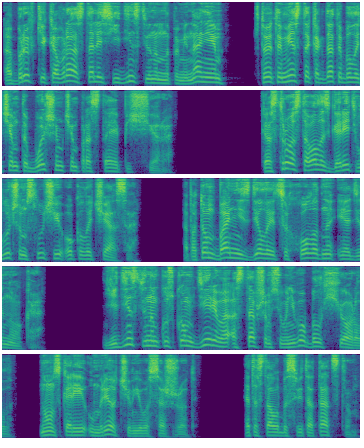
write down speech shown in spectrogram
Обрывки ковра остались единственным напоминанием, что это место когда-то было чем-то большим, чем простая пещера. Костру оставалось гореть в лучшем случае около часа, а потом банне сделается холодно и одиноко. Единственным куском дерева, оставшимся у него, был Хёрл, но он скорее умрет, чем его сожжет. Это стало бы святотатством.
